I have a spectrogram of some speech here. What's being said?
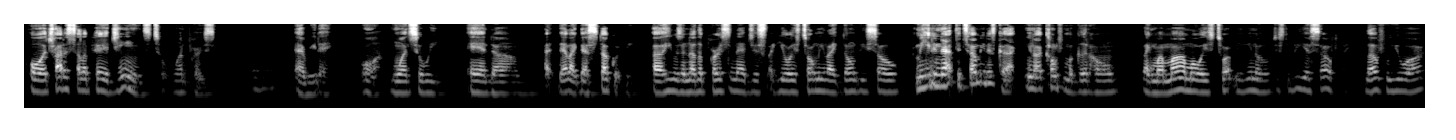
or try to sell a pair of jeans to one person. Mm-hmm. every day or once a week. And um, that like that stuck with me. Uh, he was another person that just like he always told me like don't be so. I mean, he didn't have to tell me this because you know I come from a good home. Like my mom always taught me, you know, just to be yourself. Like love who you are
